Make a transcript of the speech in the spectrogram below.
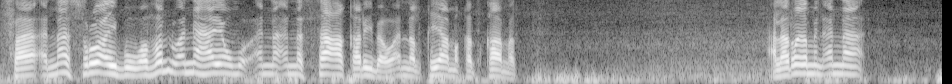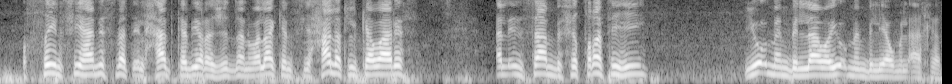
فالناس رعبوا وظنوا أنها يوم أن أن الساعة قريبة وأن القيامة قد قامت. على الرغم من أن الصين فيها نسبة إلحاد كبيرة جدا ولكن في حالة الكوارث الإنسان بفطرته يؤمن بالله ويؤمن باليوم الآخر.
